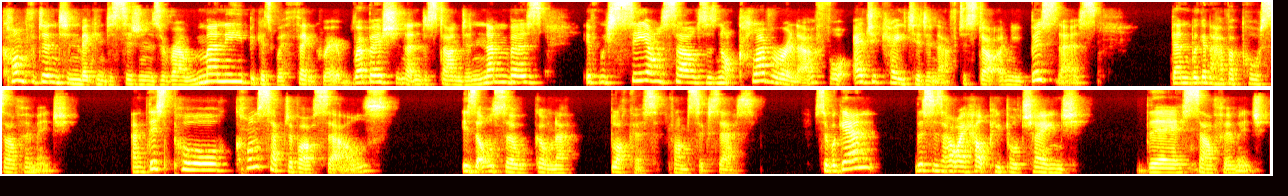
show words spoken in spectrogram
confident in making decisions around money because we think we're rubbish and understanding numbers. If we see ourselves as not clever enough or educated enough to start a new business, then we're going to have a poor self image. And this poor concept of ourselves is also going to block us from success. So, again, this is how I help people change their self image.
